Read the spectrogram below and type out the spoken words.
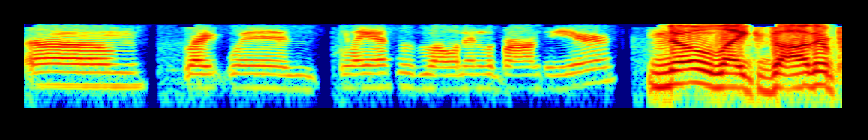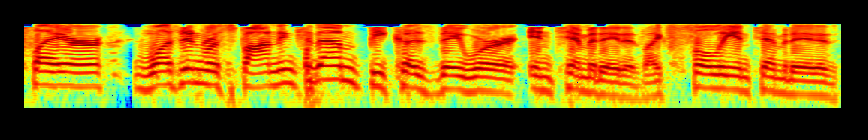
Um, like when Lance was in LeBron's ear. No, like the other player wasn't responding to them because they were intimidated, like fully intimidated,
